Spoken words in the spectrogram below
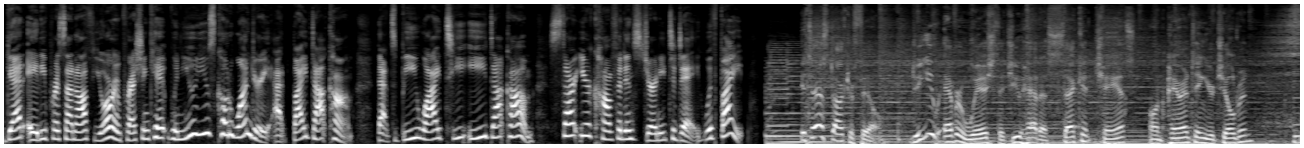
Get 80% off your impression kit when you use code WONDERY at Byte.com. That's B-Y-T-E dot com. Start your confidence journey today with Byte. It's Ask Dr. Phil. Do you ever wish that you had a second chance on parenting your children?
